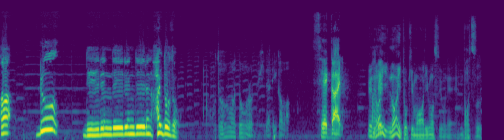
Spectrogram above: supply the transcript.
ある。でーれんでーれんでーれん。はい、どうぞ。歩道は道路の左側。正解。え、あれない、ない時もありますよね。×。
